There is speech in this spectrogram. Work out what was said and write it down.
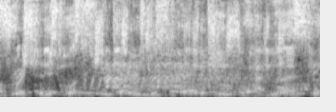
Christian, this one's too. Spare the people, have mercy.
